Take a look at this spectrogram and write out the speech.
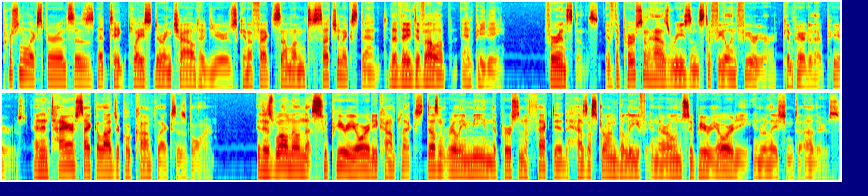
Personal experiences that take place during childhood years can affect someone to such an extent that they develop NPD. For instance, if the person has reasons to feel inferior compared to their peers, an entire psychological complex is born. It is well known that superiority complex doesn't really mean the person affected has a strong belief in their own superiority in relation to others.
